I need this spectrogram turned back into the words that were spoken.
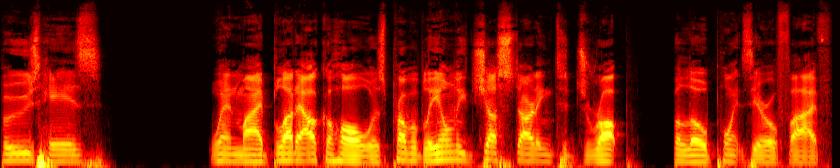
booze haze when my blood alcohol was probably only just starting to drop below 0.05.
